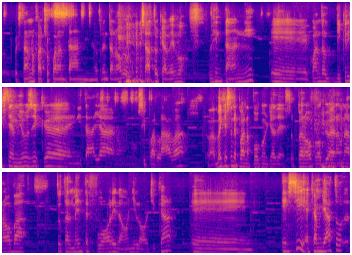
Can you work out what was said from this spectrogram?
eh, quest'anno faccio 40 anni, ne ho 39, ho cominciato che avevo 20 anni e quando di Christian Music eh, in Italia non, non si parlava, vabbè che se ne parla poco anche adesso, però proprio era una roba totalmente fuori da ogni logica e, e sì, è cambiato eh,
